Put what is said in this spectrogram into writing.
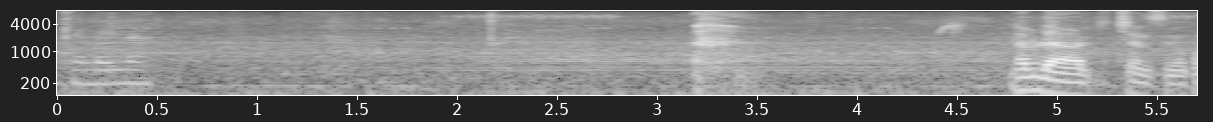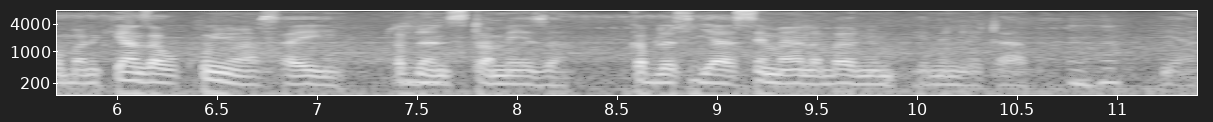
ukiendelea. labda chance ni kwamba nikianza kukunywa sasa hivi labda nisitameza kabla sijasema yale ambayo ni- yamenileta hapa yeah.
